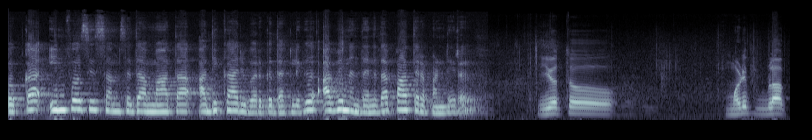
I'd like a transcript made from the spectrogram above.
ಬೊಕ್ಕ ಇನ್ಫೋಸಿಸ್ ಸಂಸ್ಥೆದ ಮಾತಾ ಅಧಿಕಾರಿ ವರ್ಗದಕ್ಲಿಗೆ ಅಭಿನಂದನದ ಪಾತ್ರ ಪಂಡೇರ. ಇವತ್ತು ಮಡಿ ಬ್ಲಾಕ್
